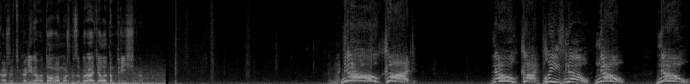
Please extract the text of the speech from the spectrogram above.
Кажуть, коліна готова, можна забирати, але там тріщина. No, God! No, God, please, no! No! No!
